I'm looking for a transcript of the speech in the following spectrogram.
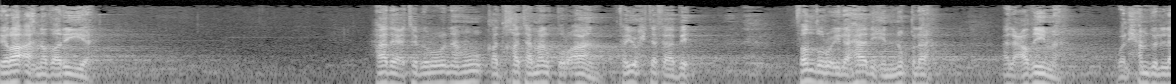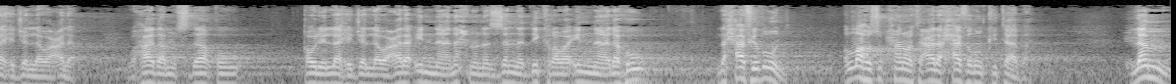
قراءة نظرية. هذا يعتبرونه قد ختم القرآن فيحتفى به. فانظروا إلى هذه النقلة العظيمة والحمد لله جل وعلا. وهذا مصداق قول الله جل وعلا إنا نحن نزلنا الذكر وإنا له لحافظون. الله سبحانه وتعالى حافظ كتابه. لم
